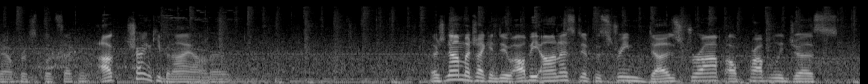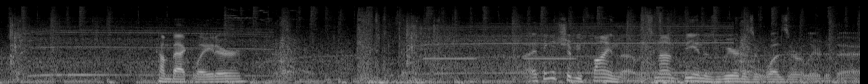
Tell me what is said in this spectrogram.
Out for a split second. I'll try and keep an eye on it. There's not much I can do. I'll be honest, if the stream does drop, I'll probably just come back later. I think it should be fine though. It's not being as weird as it was earlier today.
